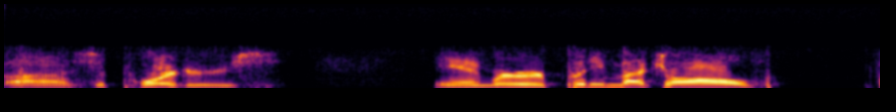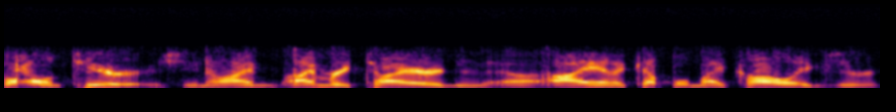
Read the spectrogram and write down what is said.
uh, supporters, and we're pretty much all volunteers. You know, I'm I'm retired, and uh, I and a couple of my colleagues are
